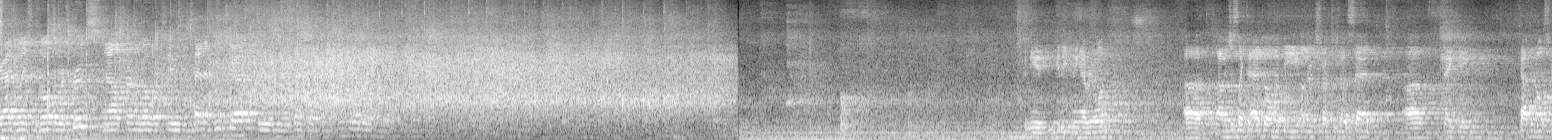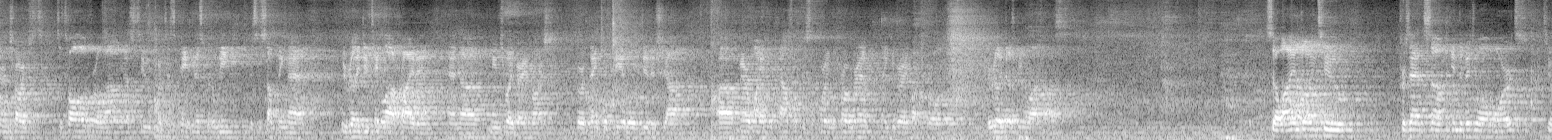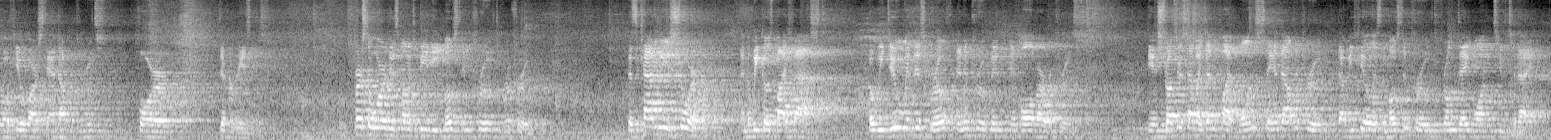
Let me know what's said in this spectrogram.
Congratulations to all the recruits. Now I'll turn it over to Lieutenant Buccia, who will be presenting. Good evening, good evening, everyone. Uh, I would just like to echo what the other instructors have said, uh, thanking Captain Officer in Charge Totolo for allowing us to participate in this for the week. This is something that we really do take a lot of pride in, and uh, we enjoy very much. We're thankful to be able to do this job. Uh, Mayor White and the council for supporting the program. Thank you very much for all of this. It really does mean a lot to us. So I am going to present some individual awards to a few of our standout recruits for different reasons. First award is going to be the most improved recruit. This academy is short and the week goes by fast, but we do witness growth and improvement in all of our recruits. The instructors have identified one standout recruit that we feel is the most improved from day one to today.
